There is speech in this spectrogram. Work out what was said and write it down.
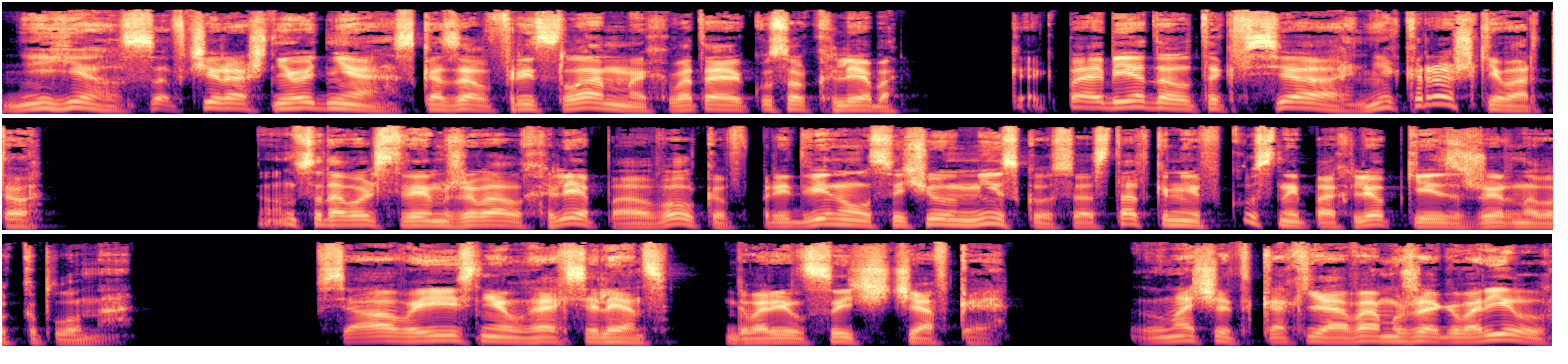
«Не ел со вчерашнего дня», — сказал Фрислам, хватая кусок хлеба. «Как пообедал, так все, не крошки во рту». Он с удовольствием жевал хлеб, а Волков придвинул Сычу миску с остатками вкусной похлебки из жирного каплуна. «Все выяснил, экселленс», — говорил Сыч, чавкая. Значит, как я вам уже говорил,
